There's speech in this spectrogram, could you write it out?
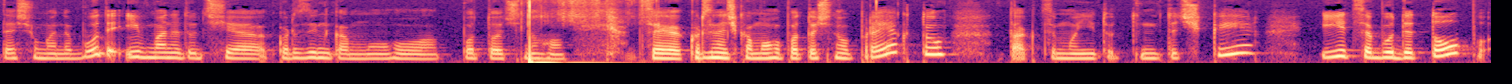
те, що в мене буде. І в мене тут ще корзинка мого поточного. Це корзиночка мого поточного проєкту. Так, це мої тут ниточки. І це буде топ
